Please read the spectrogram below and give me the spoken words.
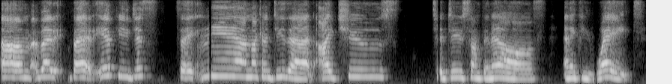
um, but, but if you just say, nah, I'm not going to do that, I choose to do something else. And if you wait,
